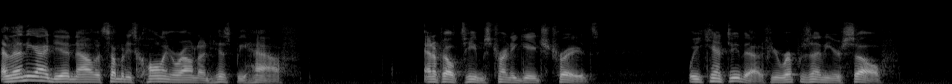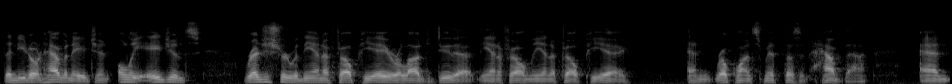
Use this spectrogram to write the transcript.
And then the idea now that somebody's calling around on his behalf, NFL teams trying to gauge trades. Well, you can't do that. If you're representing yourself, then you don't have an agent. Only agents registered with the NFLPA are allowed to do that, the NFL and the NFLPA. And Roquan Smith doesn't have that. And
